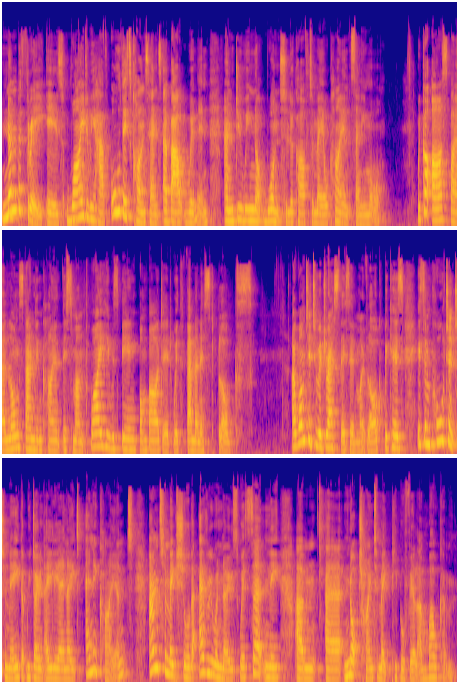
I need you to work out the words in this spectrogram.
Number three is why do we have all this content about women and do we not want to look after male clients anymore? We got asked by a long-standing client this month why he was being bombarded with feminist blogs. I wanted to address this in my vlog because it's important to me that we don't alienate any client and to make sure that everyone knows we're certainly um, uh, not trying to make people feel unwelcome.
